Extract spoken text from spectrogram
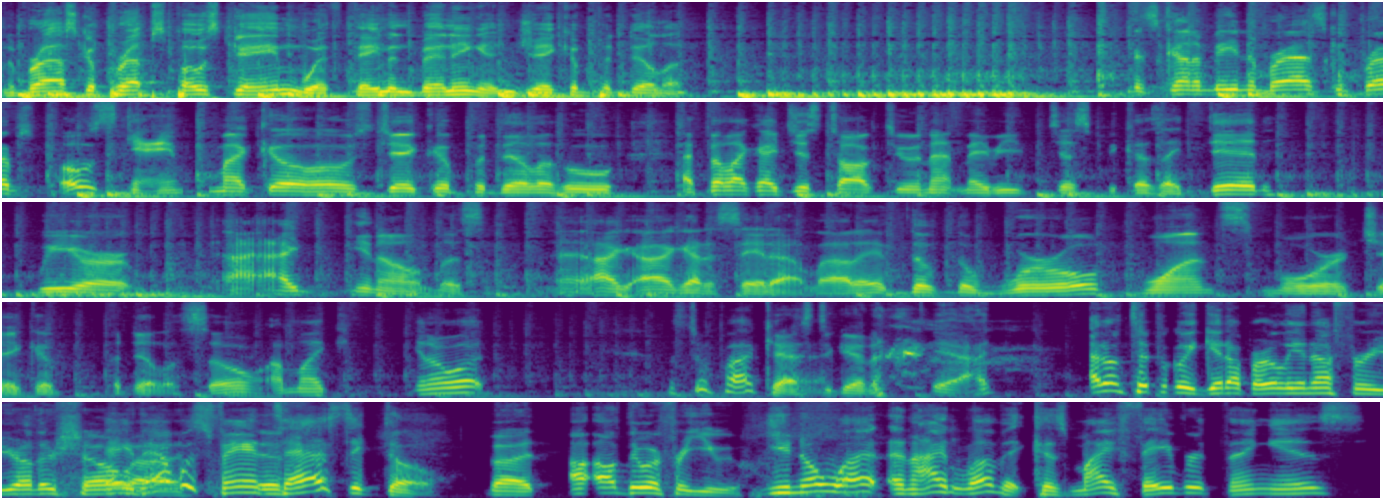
Nebraska Preps post game with Damon Benning and Jacob Padilla. It's going to be Nebraska Preps post game. My co host, Jacob Padilla, who I feel like I just talked to, and that maybe just because I did. We are, I, I you know, listen, I, I got to say it out loud. The, the world wants more Jacob Padilla. So I'm like, you know what? Let's do a podcast together. Yeah. I, I don't typically get up early enough for your other show. Hey, that uh, was fantastic, though. But I'll do it for you. You know what? And I love it because my favorite thing is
